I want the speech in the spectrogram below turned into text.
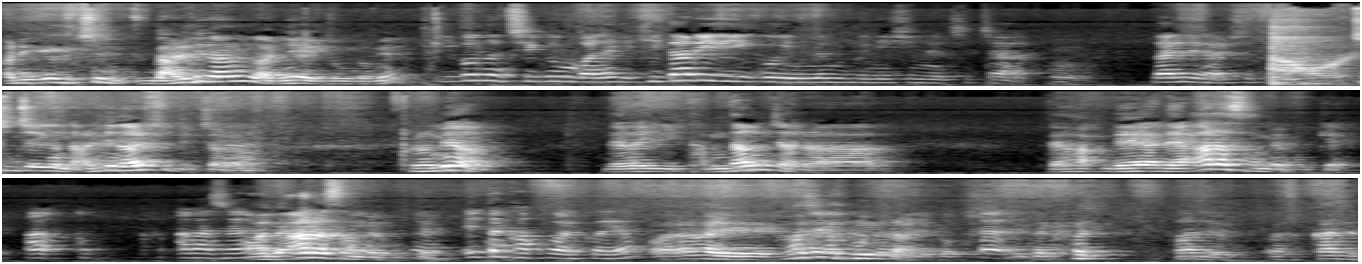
아니 이거 지금 난리 나는 거 아니야 이 정도면? 이거는 지금 만약에 기다리고 있는 분이시면 진짜 어. 난리 날 수도 있어요. 진짜 이건 난리 날 수도 있잖아. 네. 그러면 내가 이 담당자라 내가 내가, 내가 알아서 한번 해볼게. 아, 아, 알아서요? 아, 내가 알아서 한번 해볼게. 네. 일단 갖고 갈 거예요? 아, 아, 예, 가져가는 건 아니고 네. 일단 가져 가져 어, 가져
